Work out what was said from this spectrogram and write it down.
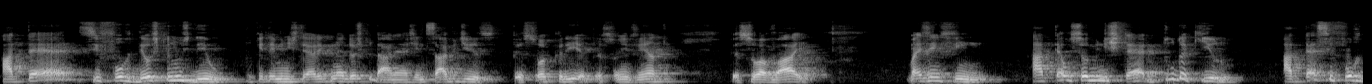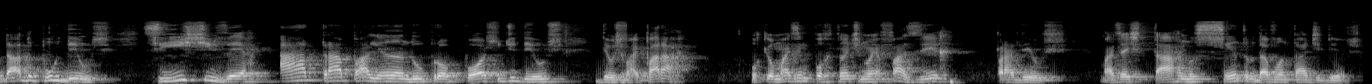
até se for Deus que nos deu, porque tem ministério que não é Deus que dá, né? A gente sabe disso. Pessoa cria, pessoa inventa, pessoa vai. Mas enfim, até o seu ministério, tudo aquilo até se for dado por Deus, se estiver atrapalhando o propósito de Deus, Deus vai parar. Porque o mais importante não é fazer para Deus, mas é estar no centro da vontade de Deus.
